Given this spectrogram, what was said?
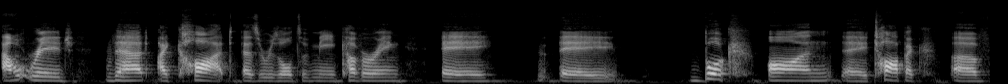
outrage that I caught as a result of me covering a, a book on a topic of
